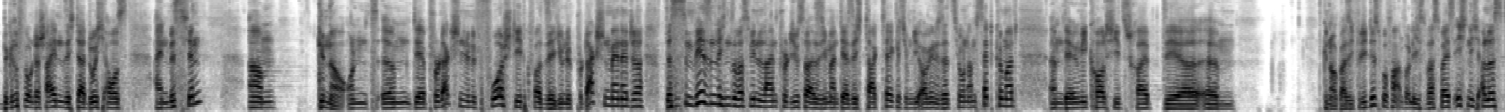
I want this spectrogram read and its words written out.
Begriffe unterscheiden sich da durchaus ein bisschen. Ähm, Genau, und ähm, der Production Unit vorsteht quasi der Unit Production Manager. Das ist im Wesentlichen sowas wie ein Line Producer, also jemand, der sich tagtäglich um die Organisation am Set kümmert, ähm, der irgendwie Callsheets schreibt, der ähm, genau quasi für die Dispo verantwortlich ist, was weiß ich nicht alles.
